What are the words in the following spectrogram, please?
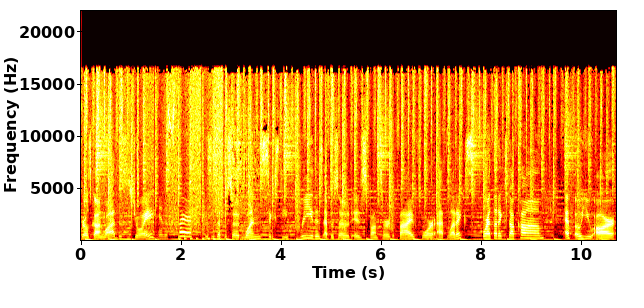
You're listening to Girls Gone WOD. This is Joy. And this is Claire. This is episode 163. This episode is sponsored by Four Athletics. FourAthletics.com. F O U R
